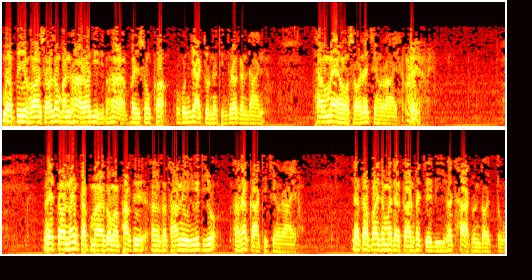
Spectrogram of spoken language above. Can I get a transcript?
เมื่อปีพศ 2525 ไปสงเคราะห์คนยากจนในถิ่นทุรกันดารทางแม่ของสอนและเชียงราย ในตอนนั้นกลับมาก็มาพักที่สถานีวิทยุฐานอากาศที่เชียงราย แล้วก็ไปธรรมจัการพระเจดีย์พระธาตุบนดอยตุง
